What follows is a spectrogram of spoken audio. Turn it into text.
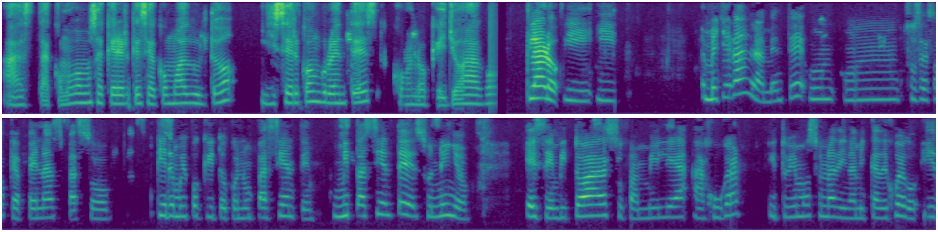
hasta cómo vamos a querer que sea como adulto y ser congruentes con lo que yo hago. claro, y, y me llega a la mente un, un suceso que apenas pasó, tiene muy poquito con un paciente. Mi paciente es un niño, eh, se invitó a su familia a jugar y tuvimos una dinámica de juego y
